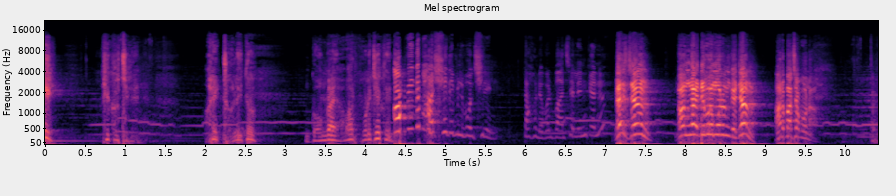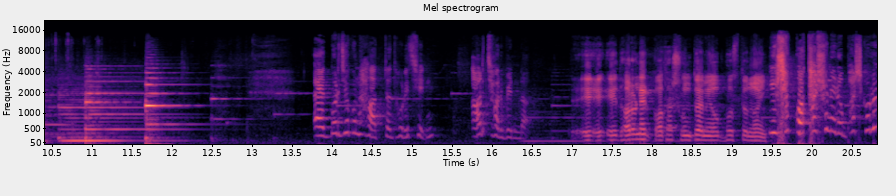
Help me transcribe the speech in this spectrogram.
এই, কি করছিলেন? আরে চলে তো গঙ্গায় আবার পড়ে যেতেন আপনি তো ভাসিয়ে দেবেন বলছিলেন। তাহলে আবার বাঁচালেন কেন? বেশ যান গঙ্গায় ডুবে মরুন গে যান আর বাঁচাবো না। একবার যখন হাতটা ধরেছেন আর ছাড়বেন না। এ- ধরনের কথা শুনতে আমি অভ্যস্ত নই। এসব কথা শুনে অভ্যাস করুন।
